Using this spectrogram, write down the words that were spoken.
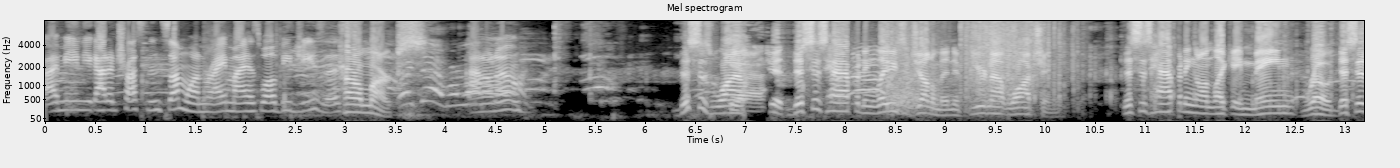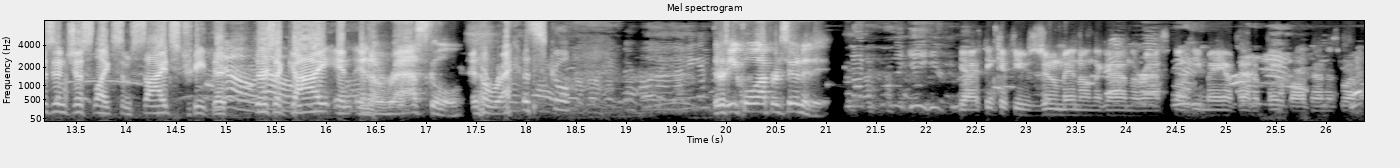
I mean, you got to trust in someone, right? Might as well be Jesus. Karl Marx. I don't know. This is wild Yeah. shit. This is happening, ladies and gentlemen, if you're not watching. This is happening on like a main road. This isn't just like some side street. There, No, there's no. a guy in, in And a a rascal. in a rascal. There's equal opportunity. Yeah, I think if you zoom in on the guy on the rascal, he may have had a paintball gun as well.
